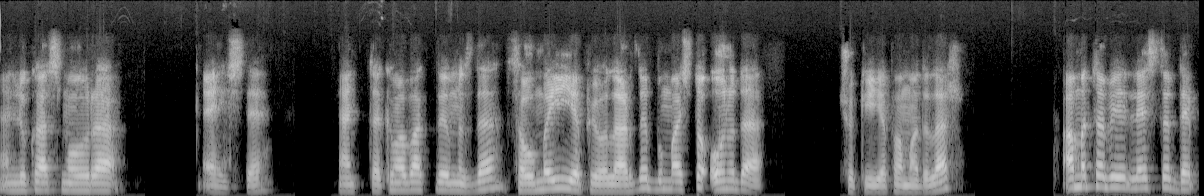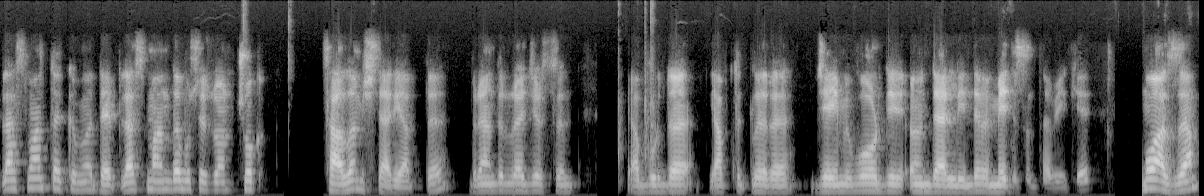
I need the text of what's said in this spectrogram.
Yani Lucas Moura e işte yani takıma baktığımızda savunmayı iyi yapıyorlardı. Bu maçta onu da çok iyi yapamadılar. Ama tabii Leicester deplasman takımı. Deplasmanda bu sezon çok sağlam işler yaptı. Brandon Rodgers'ın ya burada yaptıkları Jamie Wardy önderliğinde ve Madison tabii ki muazzam.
